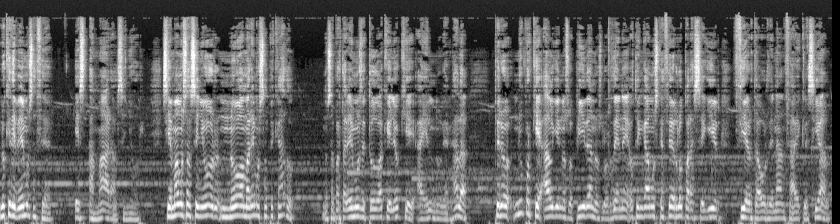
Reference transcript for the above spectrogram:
Lo que debemos hacer es amar al Señor. Si amamos al Señor, no amaremos al pecado. Nos apartaremos de todo aquello que a Él no le agrada, pero no porque alguien nos lo pida, nos lo ordene o tengamos que hacerlo para seguir cierta ordenanza eclesial,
